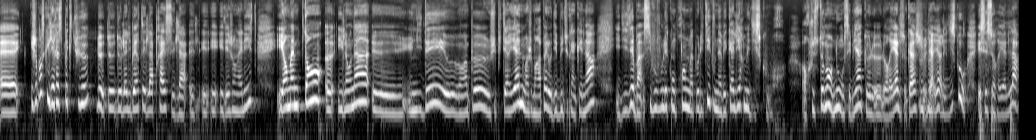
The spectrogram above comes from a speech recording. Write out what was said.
Euh, je pense qu'il est respectueux de, la liberté de la presse et, de la, et, des journalistes, et en même temps, il en a une idée un peu jupitérienne. Moi, je me rappelle au début du quinquennat, il disait, ben, si vous voulez comprendre ma politique, vous n'avez qu'à lire mes discours. Or, justement, nous, on sait bien que le, réel se cache mhm. derrière les discours. Et c'est ce réel-là,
